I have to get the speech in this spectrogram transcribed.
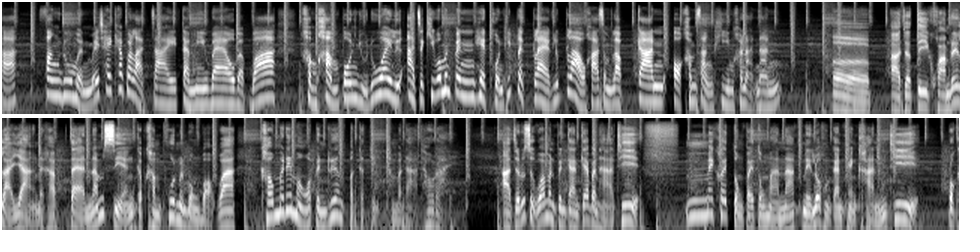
คะ ฟังดูเหมือนไม่ใช่แค่ประหลาดใจ แต่มีแววแบบว่าขำๆปนอยู่ด้วย หรืออาจจะคิดว่ามันเป็นเหตุผลที่แปลกๆ หรือเปล่าคะสำหรับการออกคำสั่งทีมขนาดนั้น เอ่ออาจจะตีความได้หลายอย่างนะครับ แต่น้ำเสียงกับคำพูดมันบ่งบอกว่า เขาไม่ได้มองว่าเป็นเรื่องปกติธรรมดาเท่าไหร่ อาจจะรู้สึกว่ามันเป็นการแก้ปัญหาที่ไม่ค่อยตรงไปตรงมานักในโลกของการแข่งขันที่ปก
